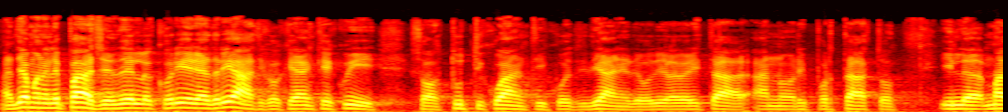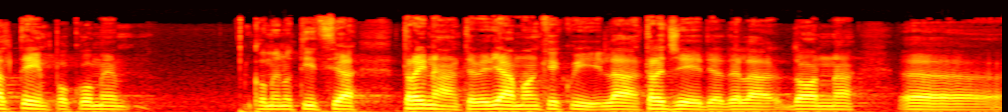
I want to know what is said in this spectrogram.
Andiamo nelle pagine del Corriere Adriatico che anche qui so, tutti quanti i quotidiani, devo dire la verità, hanno riportato il maltempo come, come notizia trainante. Vediamo anche qui la tragedia della donna eh,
